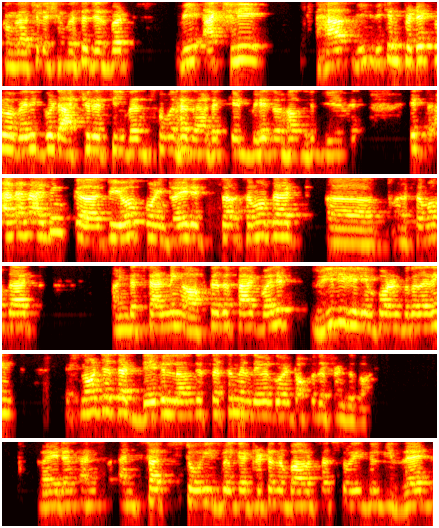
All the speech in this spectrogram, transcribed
congratulation messages, but we actually have, we, we can predict to a very good accuracy when someone has had a kid based on how they behave. It's, and, and I think uh, to your point, right, it's uh, some of that, uh, some of that understanding after the fact, while it's really, really important because I think it's not just that they will learn this lesson and they will go and talk to their friends about it right and and and such stories will get written about such stories will be read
